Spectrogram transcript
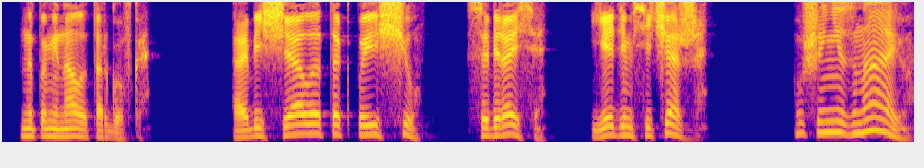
— напоминала торговка. «Обещала, так поищу. Собирайся. Едем сейчас же». «Уж и не знаю»,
